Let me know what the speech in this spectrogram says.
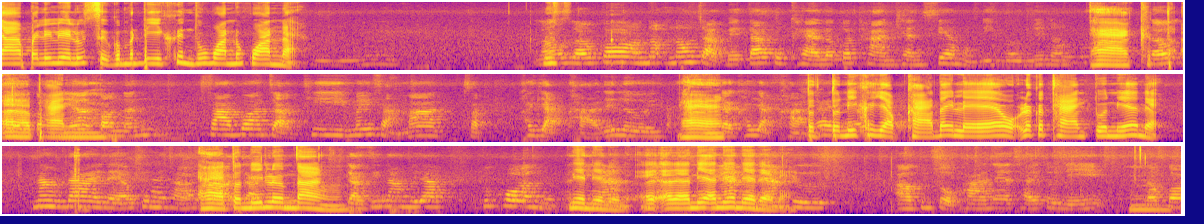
ยาไปเรื่อยๆรู้สึกว่ามันดีขึ้นทุกวันทุกวันอะ แล้วแล้วก็นอกนอกจากเบต้ากลูแคนแล้วก็ทานแคลเซียมของดีบูนด้วยเนาะทาแล้วอ่าแล้วตอทานนเนี้ยตอนนั้นทราบว่าจากที่ไม่สามารถสับขยับขาได้เลยอ่าแต่ขยับขาตได้ตอนนี้ขยับขาได้แล้ว แล้วก็ทานตัวเนี้ยเนี่ยนั่งได้แล้วใช่ไหมคะอ่าจากตอนนี้เริ่มนั่งจากที่นั่งไม่ได้ทุกคนเนี่ยเนี่ยเนี่ยเอ่ออันนี้อันนี้เนี่ยเนี่ยเนี่ยคือเอาคุณโสภาเนี่ยใช้ตัวนี้อืมแล้วก็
